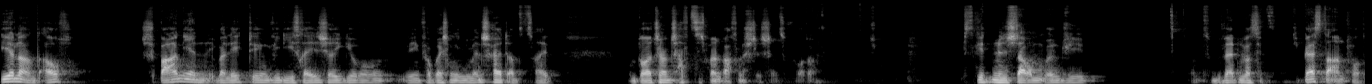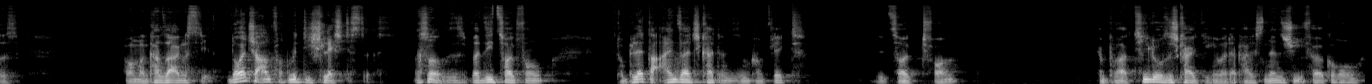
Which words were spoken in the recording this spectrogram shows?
Irland auch. Spanien überlegt irgendwie die israelische Regierung wegen Verbrechen gegen die Menschheit anzuzeigen. Und Deutschland schafft sich mal einen Waffenstillstand zu fordern. Es geht mir nicht darum, irgendwie zu bewerten, was jetzt die beste Antwort ist. Aber man kann sagen, dass die deutsche Antwort mit die schlechteste ist. Also, weil sie zeugt von komplette Einseitigkeit in diesem Konflikt. Sie zeugt von Empathielosigkeit gegenüber der palästinensischen Bevölkerung.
